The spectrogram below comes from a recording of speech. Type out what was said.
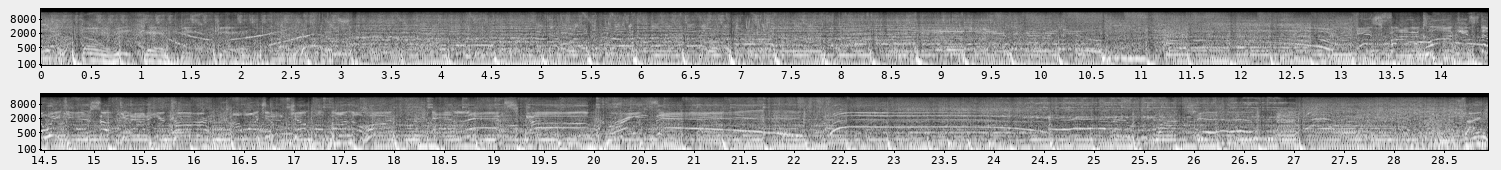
Let the weekend begin. O'clock. It's the weekend, so get out of your car. I want you to jump up on the hood and let's go crazy. Thank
